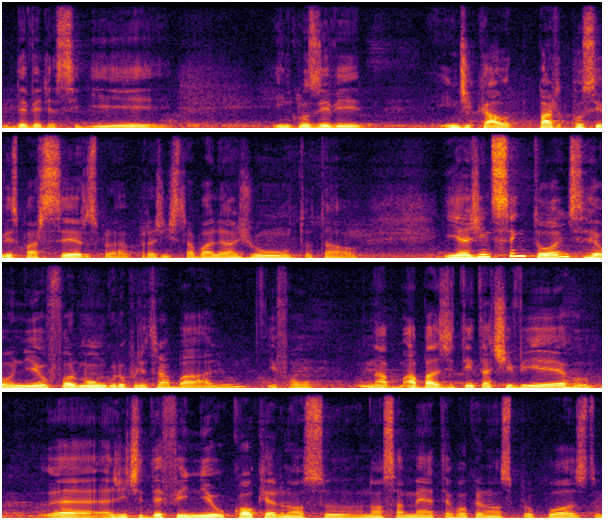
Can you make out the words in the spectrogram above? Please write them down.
deveria seguir, inclusive indicar possíveis parceiros para a gente trabalhar junto tal. E a gente sentou, a gente se reuniu, formou um grupo de trabalho e fomos, na base de tentativa e erro, é, a gente definiu qual que era a nosso, nossa meta, qual que era o nosso propósito,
